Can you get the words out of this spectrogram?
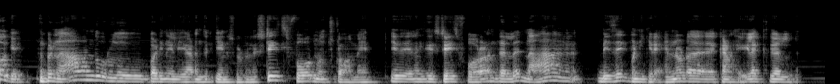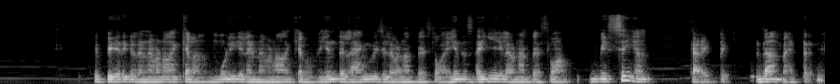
ஓகே இப்போ நான் வந்து ஒரு படிநிலை அடைஞ்சிருக்கேன்னு சொல்கிறேன் ஸ்டேஜ் ஃபோர்னு வச்சுக்கோமே. இது எனக்கு ஸ்டேஜ் ஃபோரானு தெரியல. நான் டிசைட் பண்ணிக்கிறேன். என்னோட கண இலக்குகள் பேர்கள் என்ன வேணா வைக்கலாம் மொழிகள் என்ன வேணா வைக்கலாம் எந்த லாங்குவேஜில் வேணா பேசலாம் எந்த சைகையில் வேணா பேசலாம். விஷயம் கரெக்ட் இதான் மேட்ரு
